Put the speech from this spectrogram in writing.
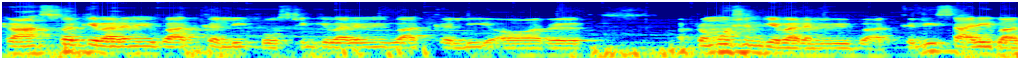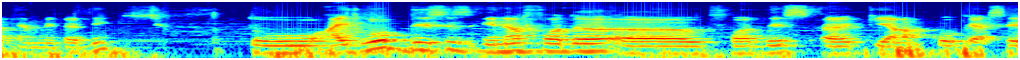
ट्रांसफ़र के बारे में बात कर ली पोस्टिंग के बारे में बात कर ली और प्रमोशन के बारे में भी बात कर ली, सारी बातें हमने कर दी। तो I hope this is enough for the for this कि आपको कैसे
